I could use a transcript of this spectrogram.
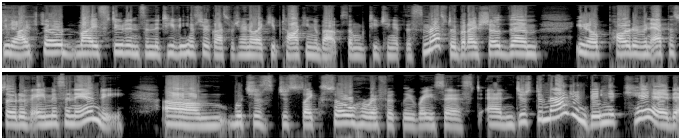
you know, I showed my students in the TV history class, which I know I keep talking about because I'm teaching it this semester, but I showed them, you know, part of an episode of Amos and Andy, um, which is just like so horrifically racist. And just imagine being a kid,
